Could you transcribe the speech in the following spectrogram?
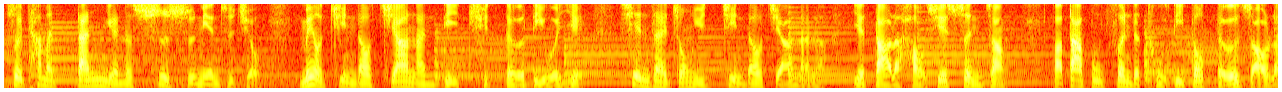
所以他们单延了四十年之久，没有进到迦南地去得地为业。现在终于进到迦南了，也打了好些胜仗，把大部分的土地都得着了。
